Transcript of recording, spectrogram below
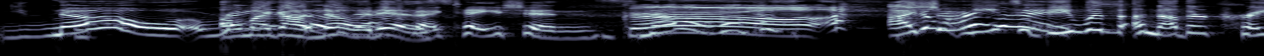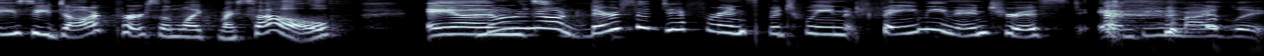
You- no. Oh my raise God, no, it is. Expectations. Girl. well, I don't need to be with another crazy dog person like myself. And No, no, no. There's a difference between feigning interest and being mildly,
